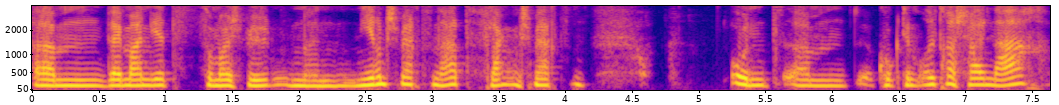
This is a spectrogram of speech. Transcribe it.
ähm, wenn man jetzt zum Beispiel Nierenschmerzen hat, Flankenschmerzen und ähm, guckt im Ultraschall nach,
